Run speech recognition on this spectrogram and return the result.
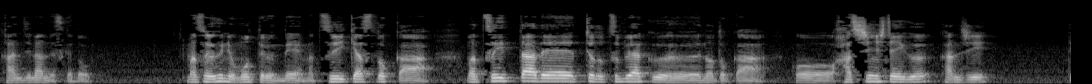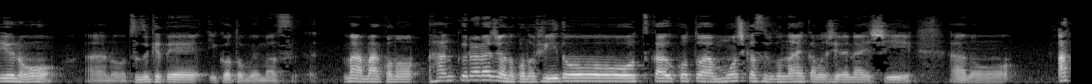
感じなんですけど、まあそういうふうに思ってるんで、まあツイキャスとか、まあツイッターでちょっとつぶやくのとか、こう発信していく感じっていうのを、あの、続けていこうと思います。まあまあ、この、ハンクララジオのこのフィードを使うことはもしかするとないかもしれないし、あの、あっ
